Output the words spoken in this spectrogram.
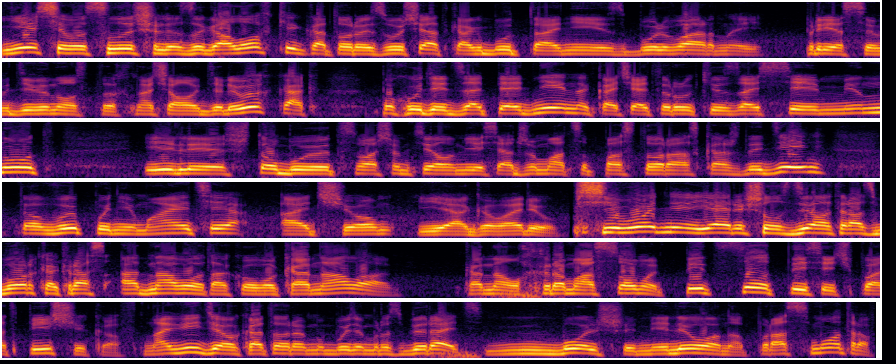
Если вы слышали заголовки, которые звучат как будто они из бульварной прессы в 90-х, начала делевых, как похудеть за 5 дней, накачать руки за 7 минут, или что будет с вашим телом, если отжиматься по 100 раз каждый день, то вы понимаете, о чем я говорю. Сегодня я решил сделать разбор как раз одного такого канала, канал Хромосомы, 500 тысяч подписчиков. На видео, которое мы будем разбирать, больше миллиона просмотров.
